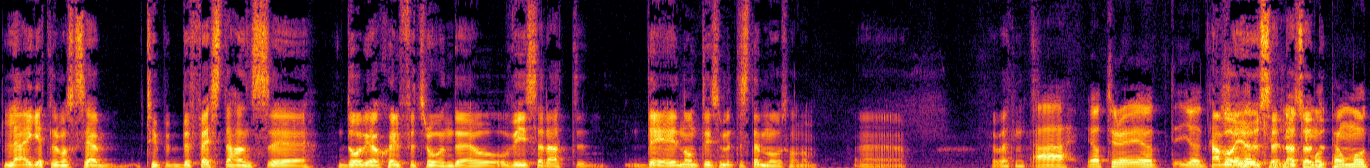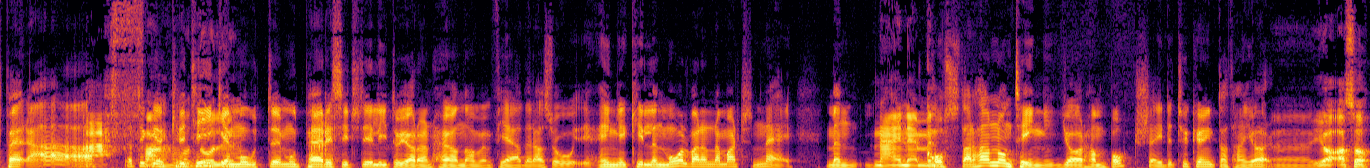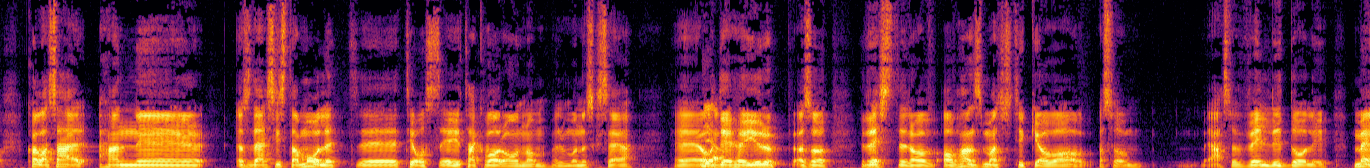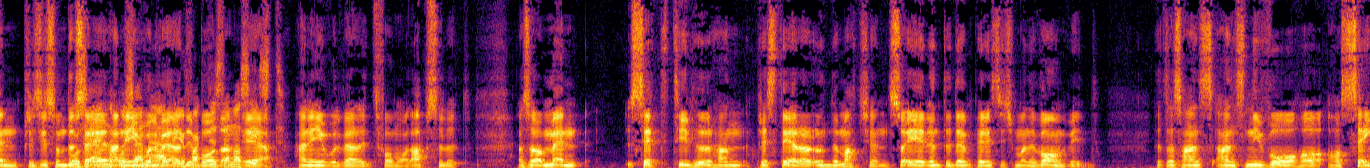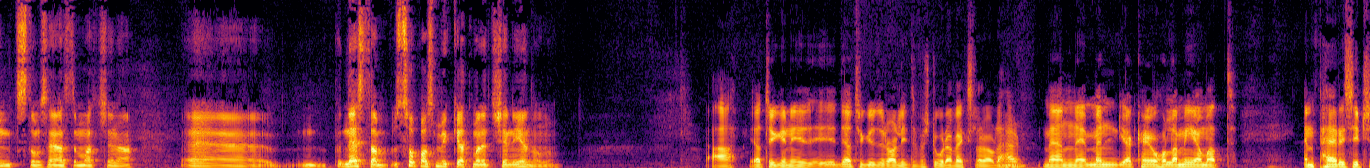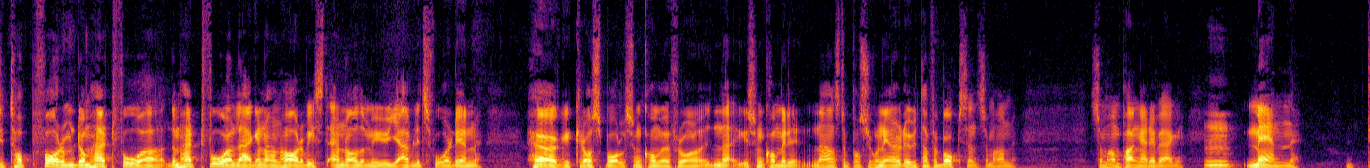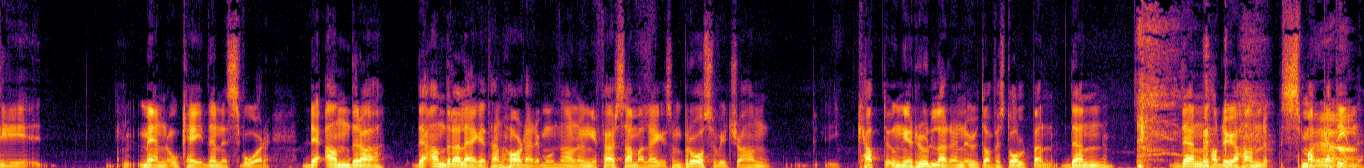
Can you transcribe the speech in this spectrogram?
läget, eller vad man ska säga, typ befäste hans eh, dåliga självförtroende och, och visade att det är någonting som inte stämmer hos honom. Eh, jag vet inte. Ah, jag tror, jag, jag Han var ju usel, kritiken alltså, mot, mot Per, ah, Ah, jag fan, tycker dålig. kritiken mot, mot Perisic, det är lite att göra en höna av en fjäder. Alltså, hänger killen mål varenda match? Nej. Men Nej, nej, men... kostar han någonting, gör han bort sig? Det tycker jag inte att han gör. Eh, ja, alltså, kolla så här. Han, eh, alltså det här sista målet eh, till oss är ju tack vare honom, eller vad man nu ska säga. Och Ja. det höjer upp, alltså resten av, av hans match tycker jag var, alltså, alltså väldigt dålig. Men precis som du sen- säger, han är är involverad ju i båda. Ja, han är involverad i två mål, absolut. Alltså, men sett till hur han presterar under matchen så är det inte den Perisic man är van vid. Alltså hans, hans nivå har, har sänkts de senaste matcherna. Eh, nästan så pass mycket att man inte känner igen honom. Ja, jag tycker ni, jag tycker du drar lite för stora växlar av det här. Men, eh, men jag kan ju hålla med om att en Perisic i toppform, de här två, de här två lägena han har, visst en av dem är ju jävligt svår, det är en hög crossboll som kommer från, som kommer när han står positionerad utanför boxen som han, som han pangar iväg. Mm. Men, det, men okej, okay, den är svår. Det andra, det andra läget han har däremot, när han har ungefär samma läge som Brozovic och han kattungerullaren utanför stolpen, den, den hade ju han smackat ja. in.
